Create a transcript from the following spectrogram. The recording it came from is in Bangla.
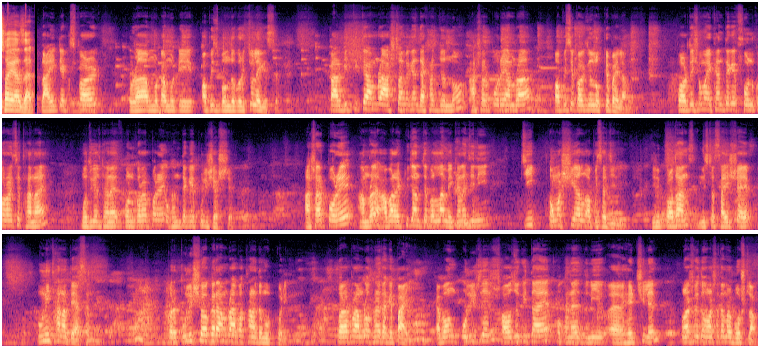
ছয় হাজার। ফ্লাইট এক্সপার্ট ওরা মোটামুটি অফিস বন্ধ করে চলে গেছে। তার ভিত্তিতে আমরা আসলাম এখানে দেখার জন্য। আসার পরে আমরা অফিসে কয়েকজন লোককে পাইলাম। পরবর্তী সময় এখান থেকে ফোন করা হয়েছে থানায় মতিগঞ্জ থানায়। ফোন করার পরে ওখান থেকে পুলিশ আসছে। আসার পরে আমরা আবার একটু জানতে পারলাম, এখানে যিনি চিফ কমার্শিয়াল অফিসার যিনি যিনি প্রধান মিস্টার সাইদ সাহেব উনি থানাতে আছেন। পরে পুলিশ সহকারে আমরা আবার থানাতে মুভ করি। করার পর আমরা ওখানে তাকে পাই এবং পুলিশের সহযোগিতায় ওখানে যিনি হেড ছিলেন, ওনার সাথে ওনার সাথে আমরা বসলাম।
